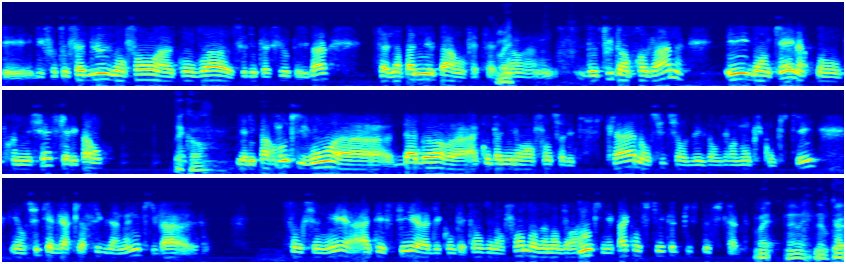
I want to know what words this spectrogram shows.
Les, photos fabuleuses d'enfants euh, qu'on voit se déplacer aux Pays-Bas, ça vient pas de nulle part en fait, ça vient euh, de tout un programme et dans lequel, en premier chef, il y a les parents. D'accord. Il y a les parents qui vont euh, d'abord accompagner leur enfant sur des pistes cyclables, ensuite sur des environnements plus compliqués, et ensuite il y a le Verkeersexamen qui va sanctionner, attester euh, des compétences de l'enfant dans un environnement qui n'est pas constitué que de pistes cyclables. Oui, ouais, ouais. Donc, euh,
